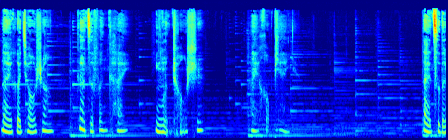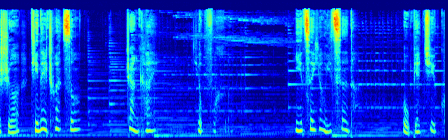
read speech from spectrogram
奈何桥上，各自分开，阴冷潮湿，哀嚎遍野。带刺的蛇体内穿梭，绽开，又复合，一次又一次的无边巨苦。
